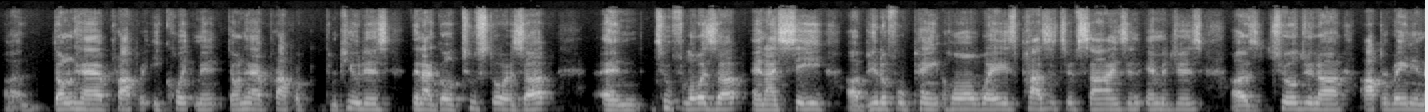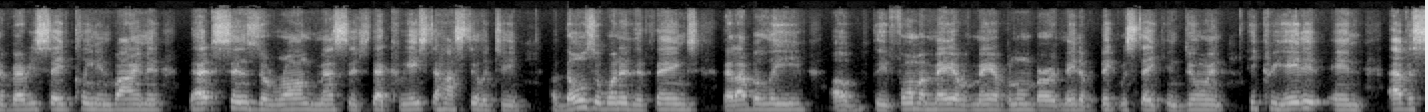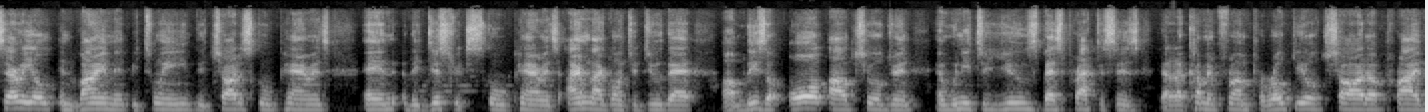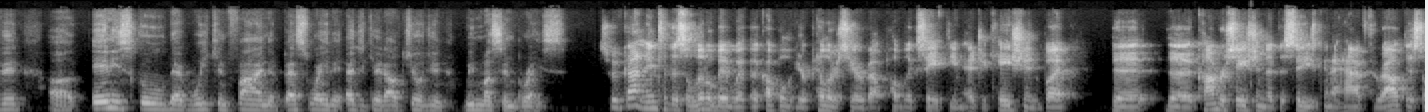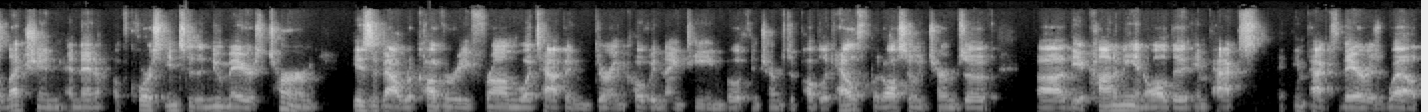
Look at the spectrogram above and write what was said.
uh, don't have proper equipment, don't have proper computers. Then I go two stores up and two floors up, and I see uh, beautiful paint hallways, positive signs and images. Uh, children are operating in a very safe, clean environment. That sends the wrong message. That creates the hostility. Uh, those are one of the things that I believe uh, the former mayor of Mayor Bloomberg made a big mistake in doing. He created an adversarial environment between the charter school parents and the district school parents. I'm not going to do that. Um, these are all our children, and we need to use best practices that are coming from parochial, charter, private, uh, any school that we can find the best way to educate our children, we must embrace. So we've gotten into this a little bit with a couple of your pillars here about public safety and education, but the the conversation that the city is going to have throughout this election, and then of course into the new mayor's term, is about recovery from what's happened during COVID 19, both in terms of public health, but also in terms of uh, the economy and all the impacts impacts there as well.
